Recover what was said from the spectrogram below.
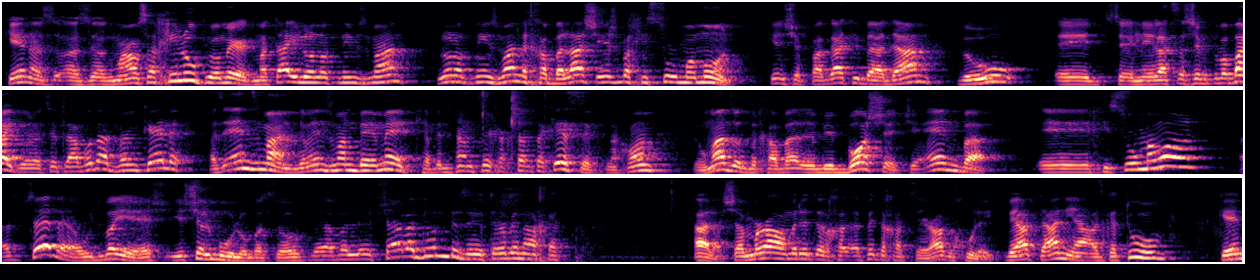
כן, אז, אז הגמרא עושה חילוק ואומרת, מתי לא נותנים זמן? לא נותנים זמן לחבלה שיש בה חיסור ממון. כן, שפגעתי באדם והוא אה, נאלץ לשבת בבית ולצאת לעבודה, דברים כאלה, אז אין זמן, גם אין זמן באמת, כי הבן אדם צריך עכשיו את הכסף, נכון? לעומת זאת, בחבל, בבושת שאין בה אה, חיסור ממון, אז בסדר, הוא יתבייש, ישלמו לו בסוף, אבל אפשר לדון בזה יותר בנחת. הלאה, שמרה עומדת על פתח חצרה וכולי. והתניא, אז כתוב, כן,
